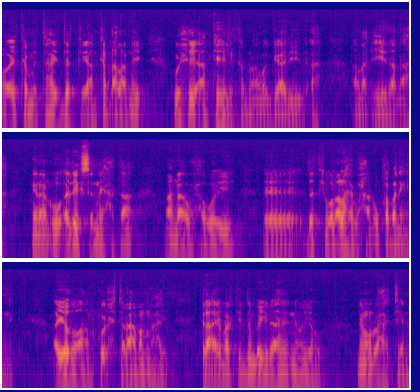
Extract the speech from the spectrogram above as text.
oo ay ka mid tahay dadkii aan ka dhalanay wixii aan ka heli karno ama gaadiid ah ama ciidan ah. Inaan u adeegsanay xataa macnaha waxa weeye dadkii walaalahay waxaan u qabanaynay ayadoo aan ku ixtiraamannahay. Ilaa ay markii dambe yidhaahdeen niman yahow niman waxaa tihiin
